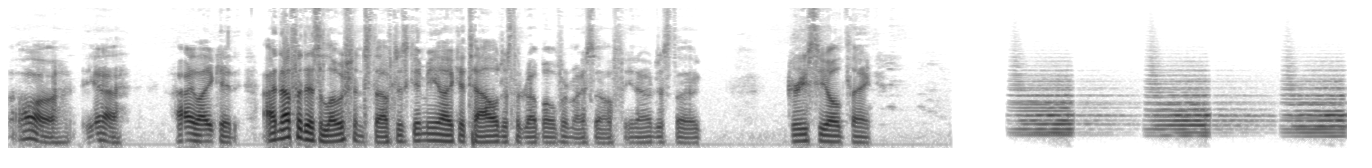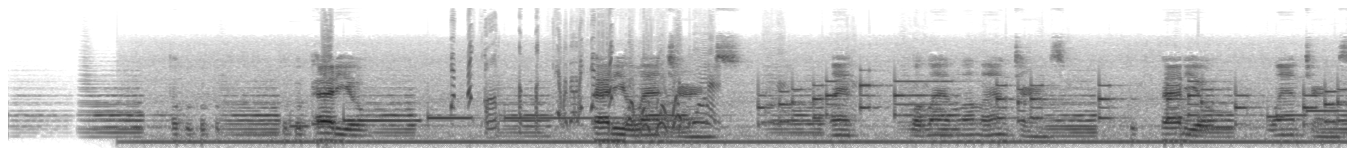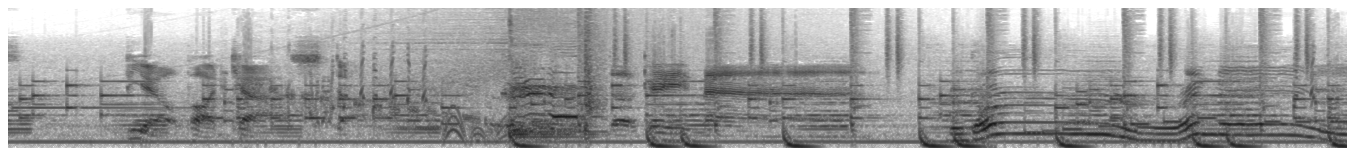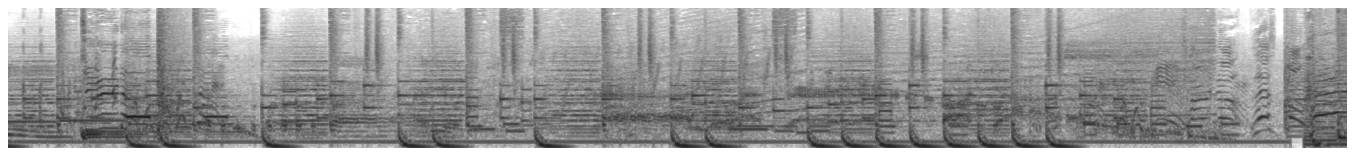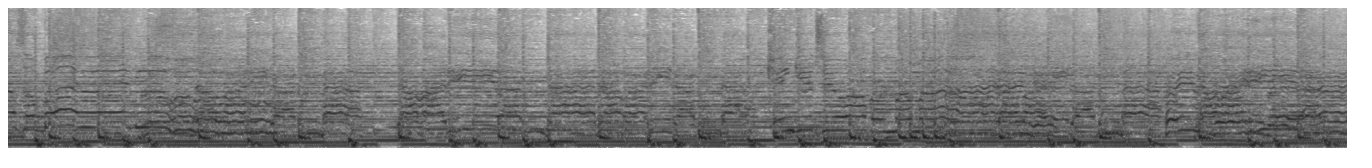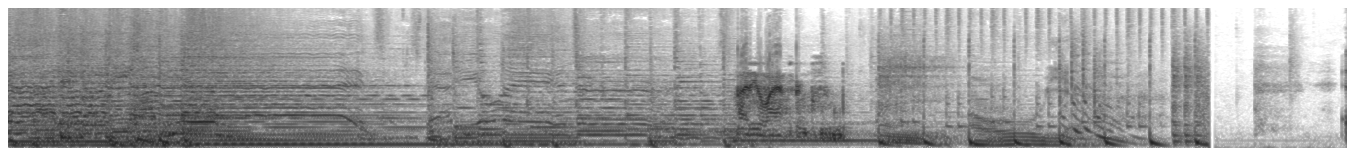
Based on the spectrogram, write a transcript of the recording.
Oh yeah, I like it. Enough of this lotion stuff. Just give me like a towel just to rub over myself. You know, just a greasy old thing. Patio. Patio lanterns. Lan- la- lan- lanterns. Patio lanterns. PL Podcast. The Caveman. The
